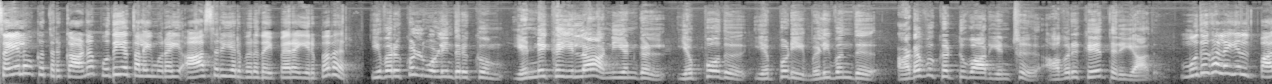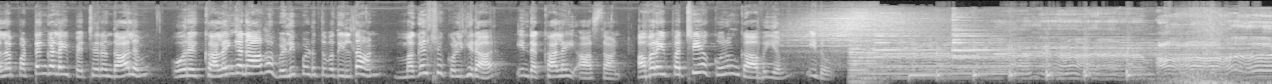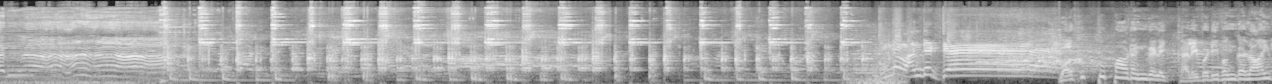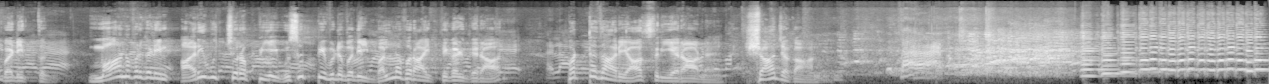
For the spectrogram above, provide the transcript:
செயலோக்கத்திற்கான புதிய தலைமுறை ஆசிரியர் விருதை பெற இருப்பவர். இவருக்குள் ஒளிந்திருக்கும் எண்ணிக்கையில்லா அந்நியன்கள் எப்போது எப்படி வெளிவந்து அடவு கட்டுவார் என்று அவருக்கே தெரியாது. முதுகலையில் பல பட்டங்களை பெற்றிருந்தாலும் ஒரு கலைஞனாக வெளிப்படுத்துவதில்தான் மகிழ்ச்சி கொள்கிறார் இந்த கலை ஆசான். அவரை பற்றிய குறுங்காவியம் இதோ. வகுப்பு பாடங்களை கலைவடிவங்களாய் வடித்து மாணவர்களின் அறிவு சுரப்பியை உசுப்பி விடுவதில் வல்லவராய் திகழ்கிறார் பட்டதாரி ஆசிரியரான ஷாஜகான்.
